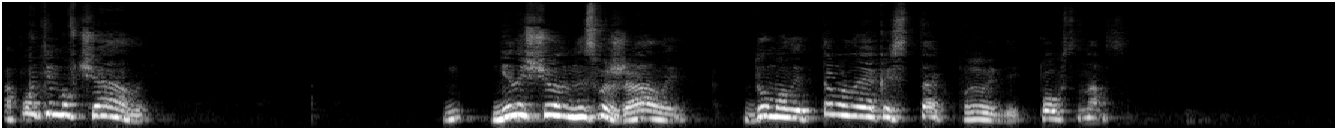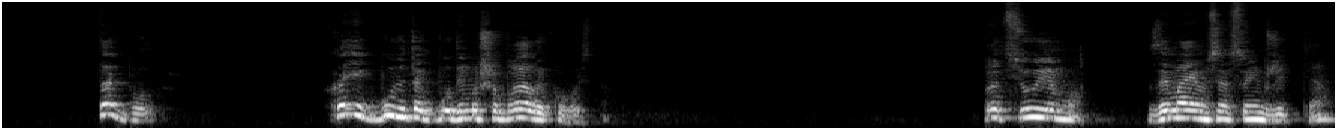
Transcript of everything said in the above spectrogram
а потім мовчали. Ні на що не зважали. Думали, та воно якось так пройде, повз нас. Так було ж. Хай як буде, так буде. Ми ж обрали когось там. Працюємо, займаємося своїм життям.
